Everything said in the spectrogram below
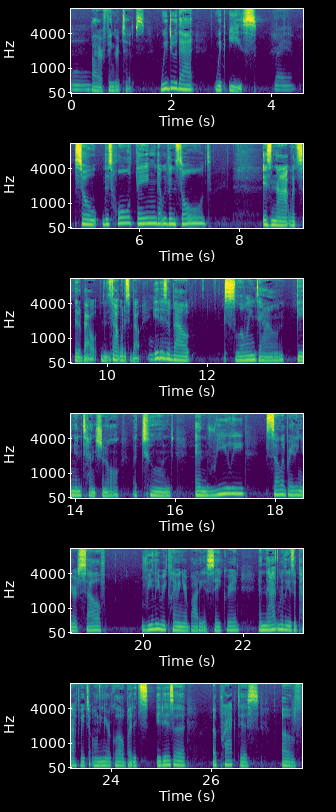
mm-hmm. by our fingertips. We do that with ease. right. So this whole thing that we've been sold is not what's it about. It's not what it's about. It is mm-hmm. about slowing down, being intentional, attuned, and really celebrating yourself, really reclaiming your body as sacred. And that really is a pathway to owning your glow. But it's it is a a practice of,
